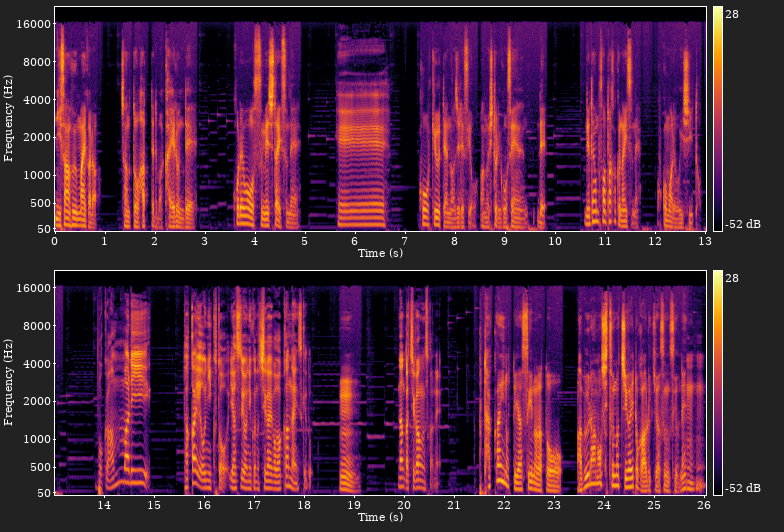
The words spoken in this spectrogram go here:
2、3分前からちゃんと貼ってれば買えるんで、これをおすすめしたいですね。へえ。高級店の味ですよ。あの、1人5000円で。値段もそんな高くないですね。ここまで美味しいと。僕あんまり高いお肉と安いお肉の違いが分かんないんですけど、うん。なんか違うんですかね？高いのと安いのだと、油の質の違いとかある気がするんですよね。うんうん。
